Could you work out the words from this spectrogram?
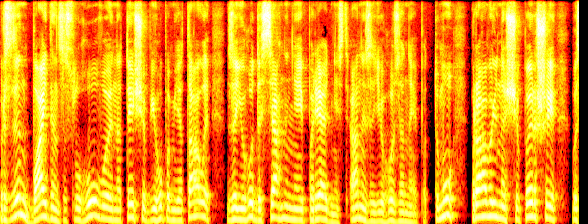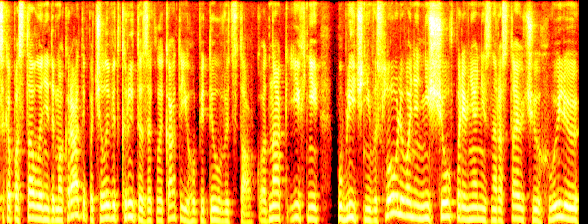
Президент Байден заслуговує на те, щоб його пам'ятали за його досягнення і порядність, а не за його занепад. Тому правильно, що перші високопоставлені демократи почали відкрито закликати його піти у відставку. Однак їхні публічні висловлювання ніщо в порівнянні з наростаючою хвилею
